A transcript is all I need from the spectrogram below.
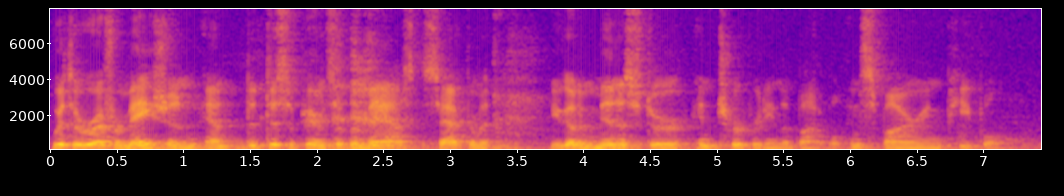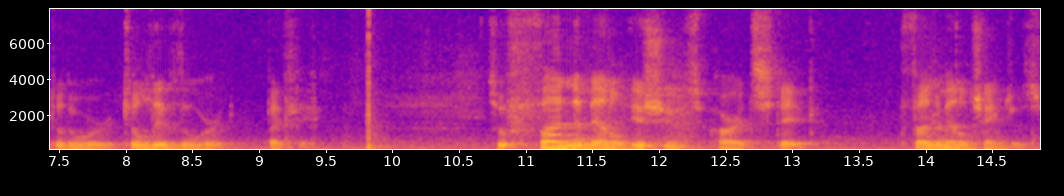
With the Reformation and the disappearance of the Mass, the sacrament, you've got a minister interpreting the Bible, inspiring people to the Word, to live the Word by faith. So fundamental issues are at stake, fundamental changes.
